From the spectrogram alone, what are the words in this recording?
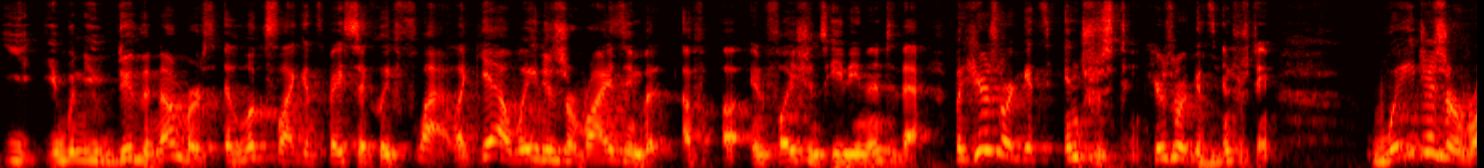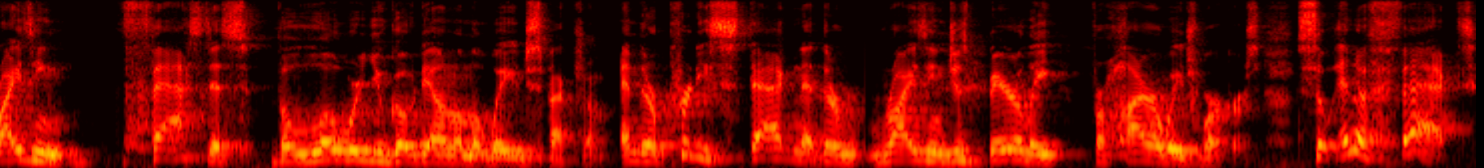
you, when you do the numbers, it looks like it's basically flat. Like yeah, wages are rising, but uh, uh, inflation's eating into that. But here's where it gets interesting. Here's where it gets mm-hmm. interesting. Wages are rising fastest the lower you go down on the wage spectrum. And they're pretty stagnant. They're rising just barely for higher wage workers. So, in effect,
